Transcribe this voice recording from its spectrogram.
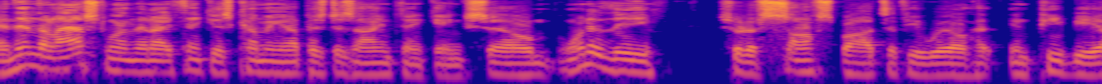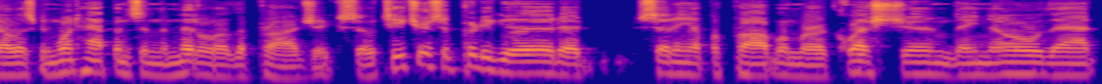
And then the last one that I think is coming up is design thinking. So one of the sort of soft spots, if you will, in PBL has been what happens in the middle of the project. So teachers are pretty good at setting up a problem or a question. They know that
